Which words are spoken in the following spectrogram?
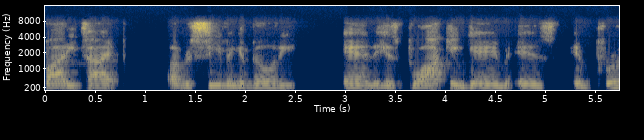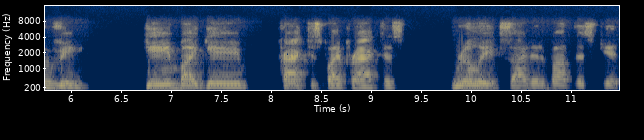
body type, uh, receiving ability, and his blocking game is improving game by game, practice by practice. Really excited about this kid.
